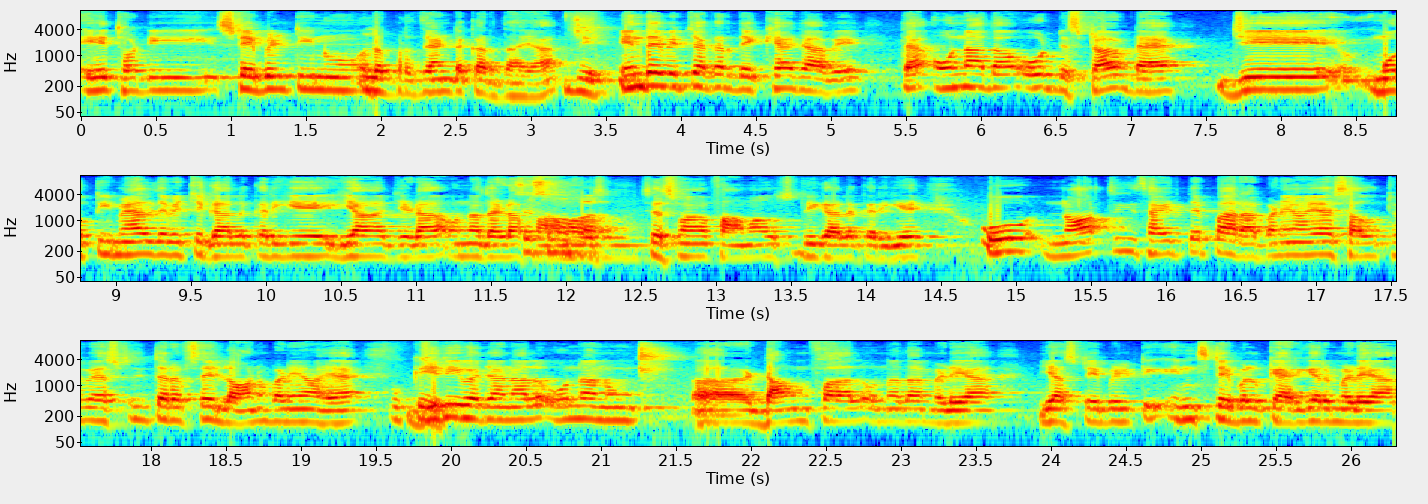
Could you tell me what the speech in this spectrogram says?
ਇਹ ਤੁਹਾਡੀ ਸਟੇਬਿਲਿਟੀ ਨੂੰ ਰਿਪਰੈਜ਼ੈਂਟ ਕਰਦਾ ਆ। ਜੀ। ਇਹਦੇ ਵਿੱਚ ਅਗਰ ਦੇਖਿਆ ਜਾਵੇ ਤਾਂ ਉਹਨਾਂ ਦਾ ਉਹ ਡਿਸਟਰਬਡ ਹੈ ਜੇ ਮੋਤੀ ਮਹਿਲ ਦੇ ਵਿੱਚ ਗੱਲ ਕਰੀਏ ਜਾਂ ਜਿਹੜਾ ਉਹਨਾਂ ਦਾ ਜਿਹੜਾ farm house. Siswa farm house ਦੀ ਗੱਲ ਕਰੀਏ ਉਹ ਨਾਰਥ ਦੀ ਸਾਈਡ ਤੇ ਭਾਰਾ ਬਣਿਆ ਹੋਇਆ ਸਾਊਥ ਵੈਸਟ ਦੀ ਤਰਫ ਸੇ ਲੌਨ ਬਣਿਆ ਹੋਇਆ. ਜਿਹਦੀ ਵਜ੍ਹਾ ਨਾਲ ਉਹਨਾਂ ਨੂੰ ਡਾਊਨਫਾਲ ਉਹਨਾਂ ਦਾ ਮਿਲਿਆ ਜਾਂ ਸਟੇਬਿਲਿਟੀ ਇਨਸਟੇਬਲ ਕੈਰੀਅਰ ਮਿਲਿਆ।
